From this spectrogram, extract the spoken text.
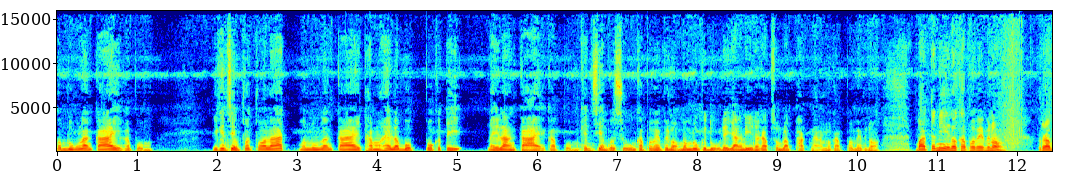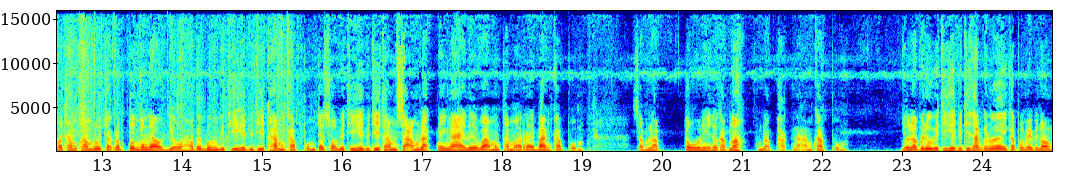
บำรุงร่างกายครับผมมีแคลเซียมฟอสฟอรัสบำรุงร่างกายทำให้ระบบปกติ ในร่างกายครับผมแคลเซียมก็สูงครับพ่อแม่พี่น้องบำรุงกระดูกได้อย่างดีนะครับสำหรับผักหนามนะครับพ่อแม่พี่น้องบัตตานี่นะครับพ่อแม่พี่น้องเรามาทำความรู้จักลำต้นกันแล้วเดี๋ยวเข้าไปเบิ่งวิธีเฮ็ดวิธีทำครับผมจะสอนวิธีเฮ็ดวิธีทำสามหลักง่ายๆเลยว่ามันทำอะไรบ้างครับ ผมสำหรับโตนี่นะครับเนาะสำหรับผักหนามครับผม เดี๋ยวเราไปดูวิธีเฮ็ดวิธีทำกันเลยครับพ่อแม่พี่น้อง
